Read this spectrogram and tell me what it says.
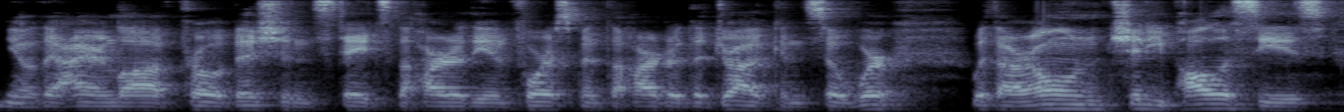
you know the iron law of prohibition states the harder the enforcement the harder the drug. And so we're with our own shitty policies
